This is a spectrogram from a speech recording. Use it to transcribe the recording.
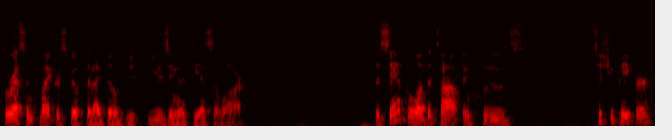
fluorescent microscope that I build using a DSLR. The sample on the top includes tissue paper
